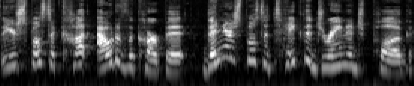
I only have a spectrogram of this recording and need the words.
that you're supposed to cut out of the carpet. Then you're supposed to take the drainage plug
